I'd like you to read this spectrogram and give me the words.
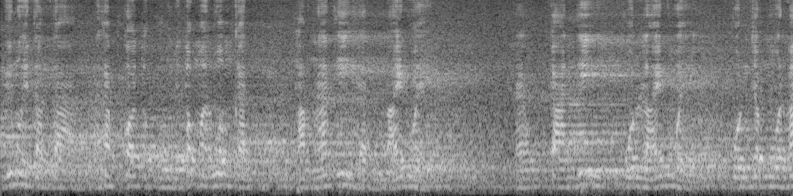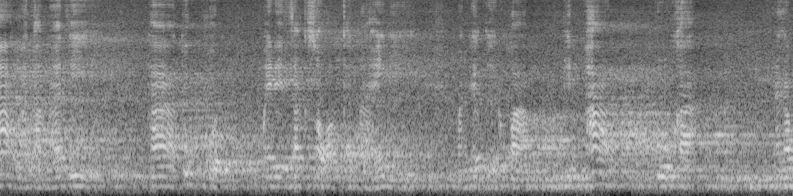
หรือหน่วยต่างๆ นะครับก็จะคงจะต้องมาร่วมกันทำหน้าที่กันหลายหน่วยนะการที่คนหลายหน่วย คนจำนวนมากมาทำหน้าที่ ถ้าทุกคนไม่ได้ซักซ้อมกันมาให้ดี มันจะเกิดความผิดพลาดกลุขะนะครับ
